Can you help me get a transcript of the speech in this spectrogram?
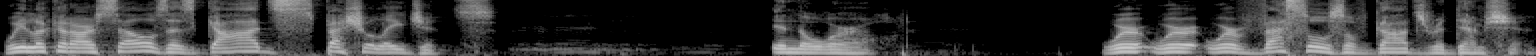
We look at ourselves as God's special agents in the world. We're, we're, we're vessels of God's redemption.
